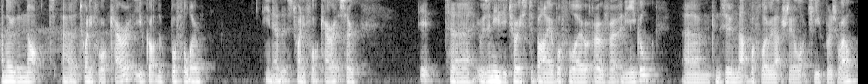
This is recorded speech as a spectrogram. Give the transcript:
I know they're not uh, 24 carat. You've got the Buffalo, you know, that's 24 carat. So it uh, it was an easy choice to buy a Buffalo over an Eagle, um, considering that Buffalo is actually a lot cheaper as well.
